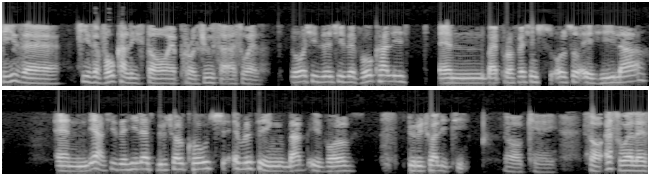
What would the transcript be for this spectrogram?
she's a she's a vocalist or a producer as well. So she's a, she's a vocalist, and by profession she's also a healer. And yeah, she's a healer, spiritual coach, everything that involves spirituality. Okay. So as well as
